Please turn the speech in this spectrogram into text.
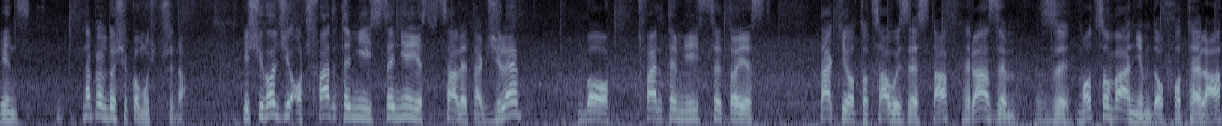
więc na pewno się komuś przyda. Jeśli chodzi o czwarte miejsce, nie jest wcale tak źle, bo czwarte miejsce to jest taki oto cały zestaw razem z mocowaniem do fotela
